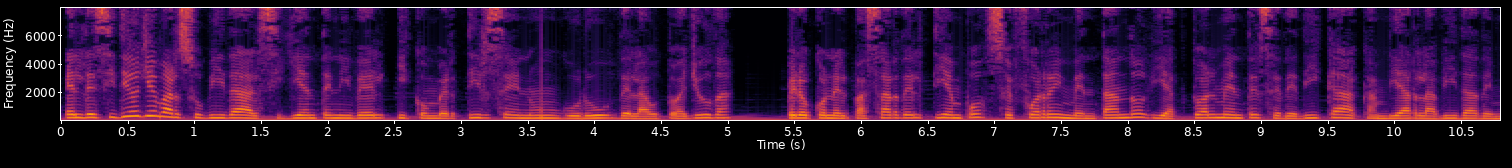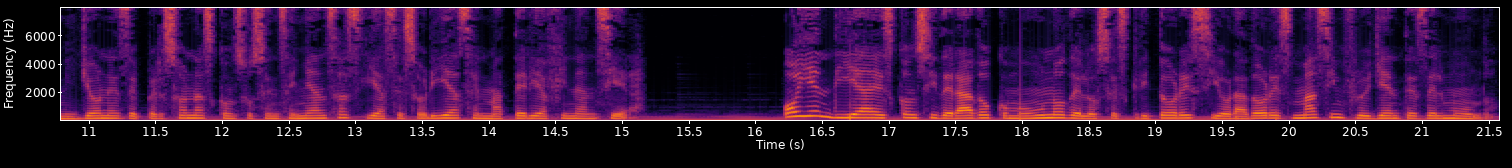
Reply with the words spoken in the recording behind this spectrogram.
Él decidió llevar su vida al siguiente nivel y convertirse en un gurú de la autoayuda, pero con el pasar del tiempo se fue reinventando y actualmente se dedica a cambiar la vida de millones de personas con sus enseñanzas y asesorías en materia financiera. Hoy en día es considerado como uno de los escritores y oradores más influyentes del mundo.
